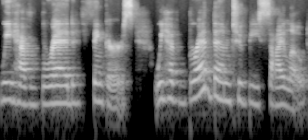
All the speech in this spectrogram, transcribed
we have bred thinkers, we have bred them to be siloed.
